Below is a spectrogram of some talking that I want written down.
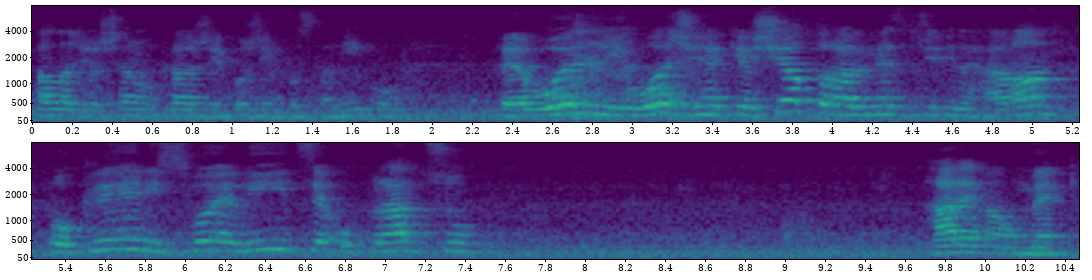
Allah Đelšanu kaže Božjem poslaniku, فَوَلِّ وَجْهَكَ شَطْرَ الْمَسْجِدِ الْحَرَامِ Okreni svoje lice u pravcu harema u Mekke.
